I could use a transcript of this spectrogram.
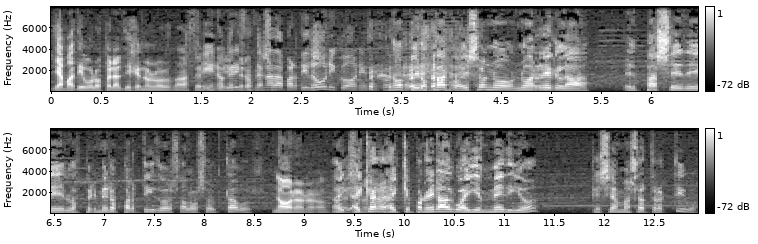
llamativos los penaltis que no los van a hacer Sí, ni no queréis hacer caso. nada partido único ni esas cosas. No, pero Paco, eso no, no arregla el pase de los primeros partidos a los octavos. No, no, no. no, Hay, hay que, hay que poner algo ahí en medio que sea más atractivo.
